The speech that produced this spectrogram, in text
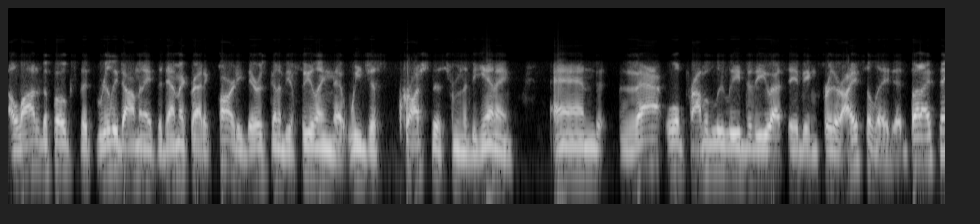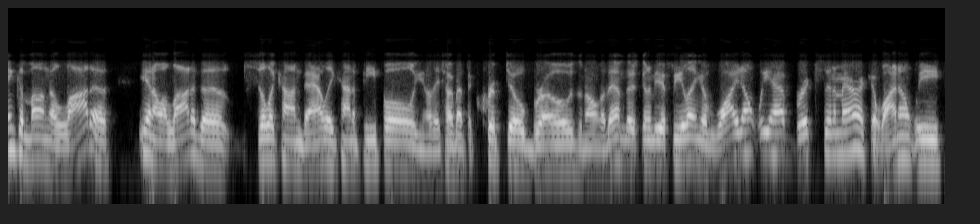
a lot of the folks that really dominate the Democratic Party, there's going to be a feeling that we just crushed this from the beginning and that will probably lead to the USA being further isolated. But I think among a lot of, you know, a lot of the Silicon Valley kind of people, you know, they talk about the crypto bros and all of them. There's going to be a feeling of why don't we have BRICS in America? Why don't we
